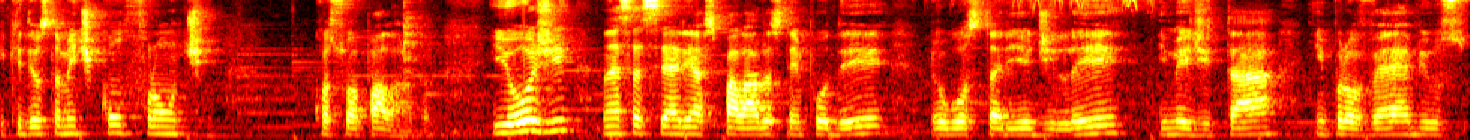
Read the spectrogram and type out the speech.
e que Deus também te confronte com a sua palavra. E hoje, nessa série As Palavras Têm Poder, eu gostaria de ler e meditar em Provérbios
